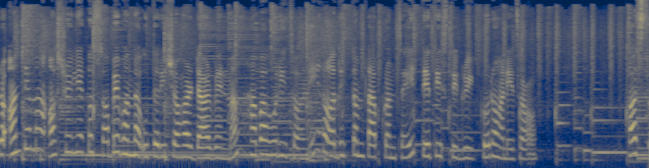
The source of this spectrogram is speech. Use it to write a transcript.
र अन्त्यमा अस्ट्रेलियाको सबैभन्दा उत्तरी सहर डार्बेनमा हावाहुरी चल्ने र अधिकतम तापक्रम चाहिँ तेत्तिस डिग्रीको रहनेछ। हस्त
